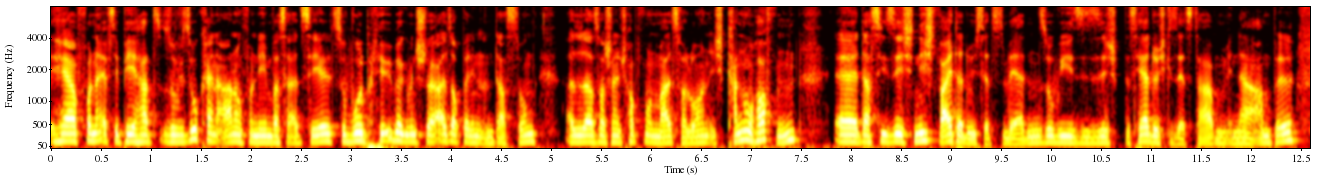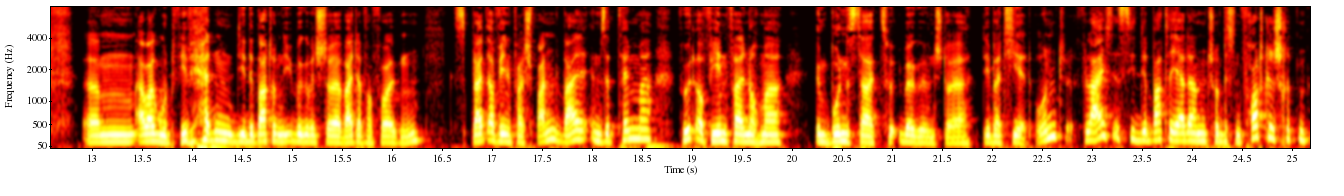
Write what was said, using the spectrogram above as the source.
Herr von der FDP hat sowieso keine Ahnung von dem, was er erzählt, sowohl bei der Übergewinnsteuer als auch bei den Entlastungen. Also da ist wahrscheinlich Hopfen und Malz verloren. Ich kann nur hoffen, äh, dass sie sich nicht weiter durchsetzen werden, so wie sie sich bisher durchgesetzt haben in der Ampel. Ähm, aber gut, wir werden die Debatte um die Übergewinnsteuer weiter verfolgen. Es bleibt auf jeden Fall spannend, weil im September wird auf jeden Fall nochmal im Bundestag zur Übergewinnsteuer debattiert. Und vielleicht ist die Debatte ja dann schon ein bisschen fortgeschritten,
